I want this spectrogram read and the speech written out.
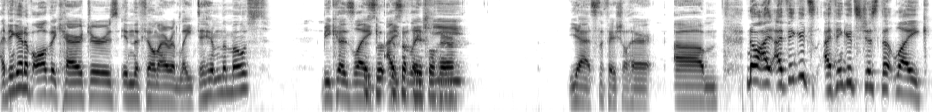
I think out of all the characters in the film, I relate to him the most because like It's the- I it's the like facial he. hair. Yeah, it's the facial hair. Um, no, I, I think it's I think it's just that like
